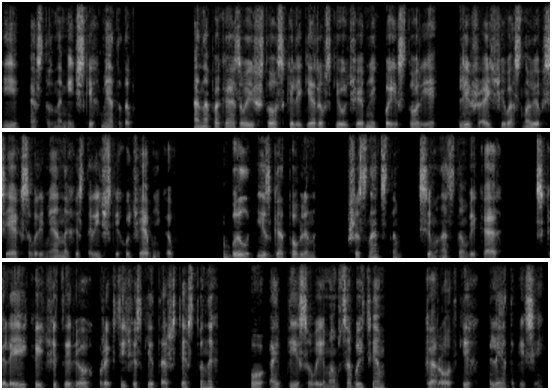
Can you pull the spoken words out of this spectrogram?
и астрономических методов. Она показывает, что Скаллигеровский учебник по истории лежащий в основе всех современных исторических учебников, был изготовлен в XVI-XVII веках склейкой четырех практически тождественных по описываемым событиям коротких летописей.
